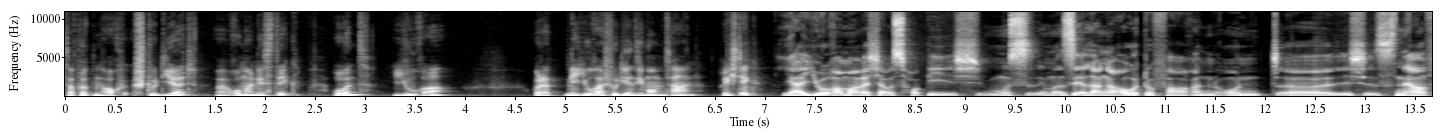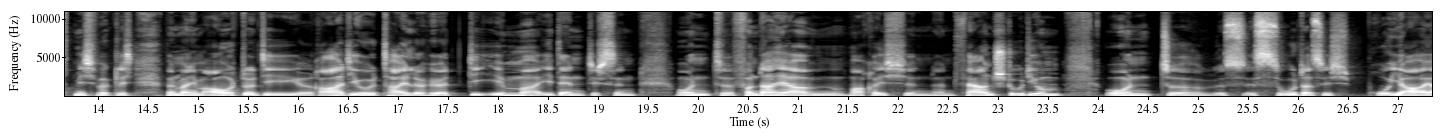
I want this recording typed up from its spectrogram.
Saarbrücken auch studiert, äh, Romanistik und Jura. Oder, nee, Jura studieren Sie momentan, richtig? Ja, Jura mache ich aus Hobby. Ich muss immer sehr lange Auto fahren und äh, ich, es nervt mich wirklich, wenn man im Auto die Radioteile hört, die immer identisch sind. Und äh, von daher mache ich ein, Fernstudium und äh, es ist so, dass ich pro Jahr,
